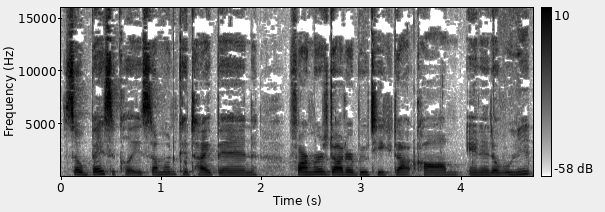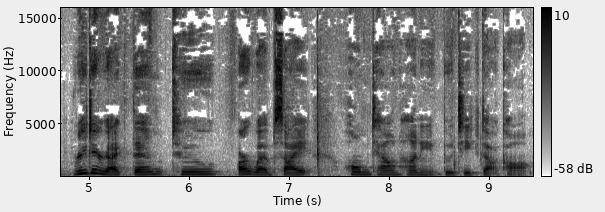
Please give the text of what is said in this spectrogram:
So basically, someone could type in farmersdaughterboutique.com and it'll re- redirect them to our website, hometownhoneyboutique.com.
